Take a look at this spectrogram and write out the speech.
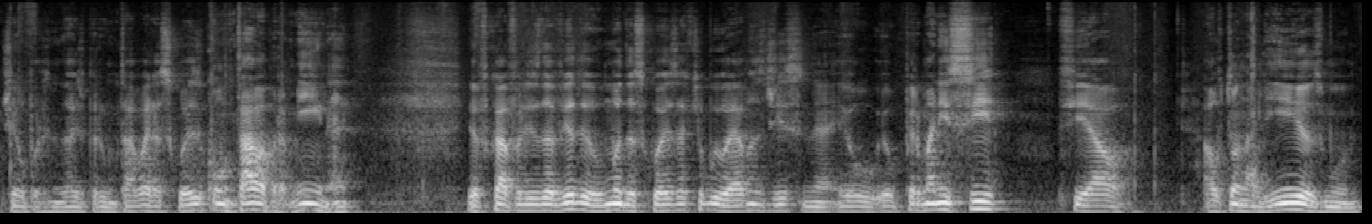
tinha a oportunidade de perguntar várias coisas, contava para mim, né? Eu ficava feliz da vida. Uma das coisas é que o Bill Evans disse, né? Eu, eu permaneci fiel ao tonalismo,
